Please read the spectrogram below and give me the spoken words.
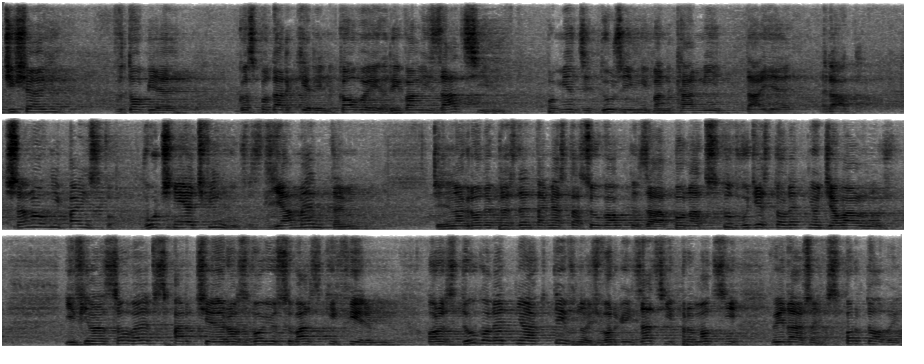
dzisiaj w dobie gospodarki rynkowej, rywalizacji pomiędzy dużymi bankami daje radę. Szanowni Państwo, włócznie Jaćwingów z diamentem, czyli nagrodę prezydenta miasta Suwałk za ponad 120-letnią działalność i finansowe wsparcie rozwoju suwalskich firm oraz długoletnią aktywność w organizacji i promocji wydarzeń sportowych,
